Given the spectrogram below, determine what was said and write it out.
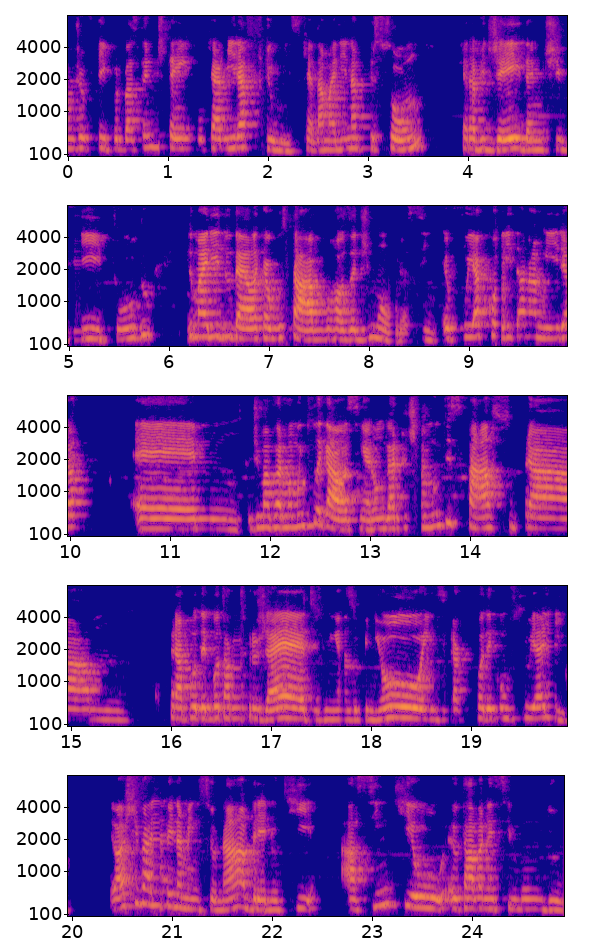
onde eu fiquei por bastante tempo, que é a Mira Filmes, que é da Marina Pesson, que era VJ da MTV e tudo, e do marido dela, que é o Gustavo Rosa de Moura. Assim, eu fui acolhida na Mira é, de uma forma muito legal. Assim, era um lugar que tinha muito espaço para para poder botar meus projetos, minhas opiniões, para poder construir ali. Eu acho que vale a pena mencionar, Breno, que assim que eu estava nesse mundo,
